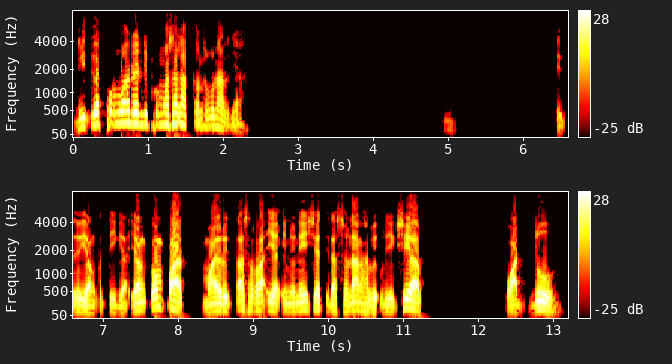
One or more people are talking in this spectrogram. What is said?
Jadi tidak perlu ada yang dipermasalahkan sebenarnya. Itu yang ketiga. Yang keempat, mayoritas rakyat Indonesia tidak senang Habib Rizik Sihab. Waduh,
